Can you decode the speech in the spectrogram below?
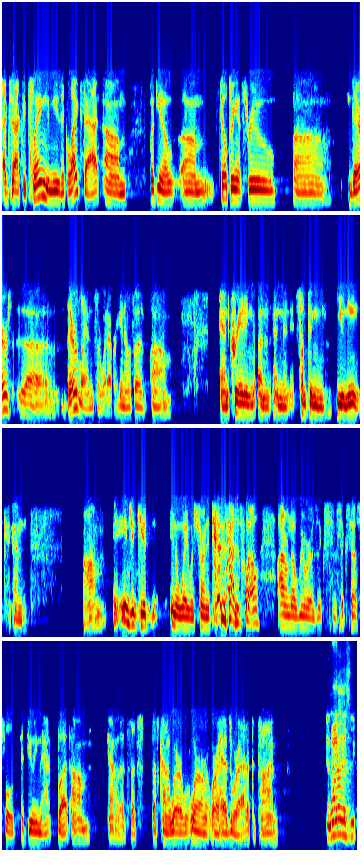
exactly playing the music like that, um, but you know um, filtering it through uh, their uh, their lens or whatever, you know, the um, and creating an, an something unique and um, Engine Kid in a way was trying to do that as well. I don't know we were as successful at doing that, but um, you know, that's that's that's kind of where where our, where our heads were at at the time. and I of the- think-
